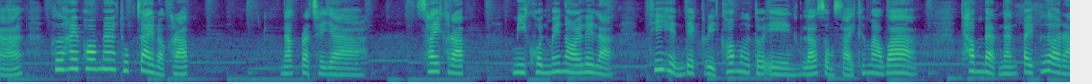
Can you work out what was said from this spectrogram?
าเพื่อให้พ่อแม่ทุกข์ใจเหรอครับ นักปรัชญา ใช่ครับ มีคนไม่น้อยเลยล่ะ ที่เห็นเด็กกรีดข้อมือตัวเองแล้วสงสัยขึ้นมาว่าทำแบบนั้นไปเพื่ออะไร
